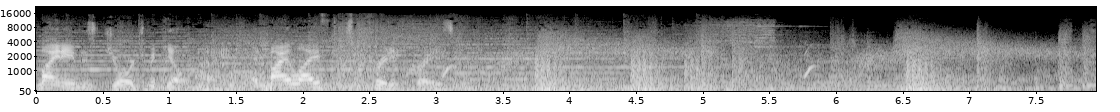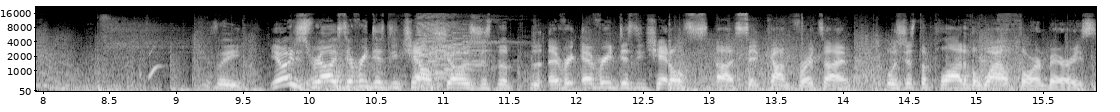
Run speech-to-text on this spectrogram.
My name is George McGillicuddy, and my life is pretty crazy. You know, I just realized every Disney Channel show is just the every every Disney Channel uh, sitcom for a time was just the plot of the Wild Thornberrys.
